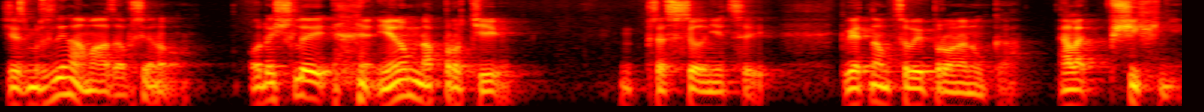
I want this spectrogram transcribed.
že zmrzlina má zavřeno, odešli jenom naproti přes silnici k Větnamcovi pro Nanuka. Hele, všichni.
